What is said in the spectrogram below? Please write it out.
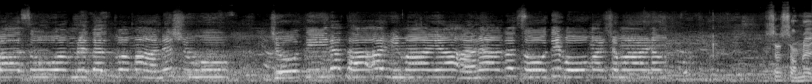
वासो अमृतत्वमानशुः। ज्योतिरथा अनिमाया अनागसो दिवो वर्षमाणम्। सर सामने आ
